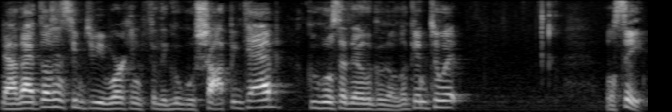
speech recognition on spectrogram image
Now, that doesn't seem to be working for the Google Shopping tab. Google said they're going to look into it. We'll see.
